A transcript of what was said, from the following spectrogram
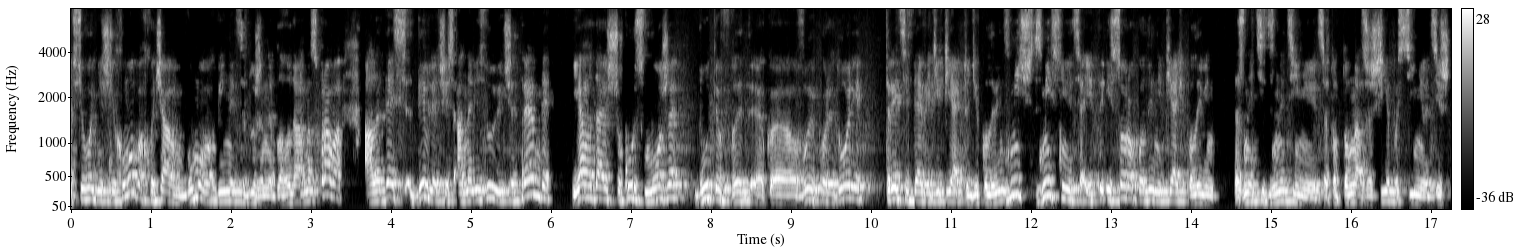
в сьогоднішніх умовах, хоча в умовах війни це дуже неблагодарна справа, але десь дивлячись, аналізуючи тренди, я гадаю, що курс може бути в, в коридорі 39,5, тоді коли він зміцнюється, і і 41,5, коли він знеці- знецінюється. Тобто, в нас же ж є постійні оці ж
